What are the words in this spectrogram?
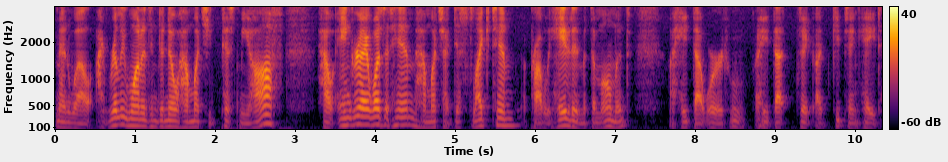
Manuel. I really wanted him to know how much he'd pissed me off, how angry I was at him, how much I disliked him. I probably hated him at the moment. I hate that word. Ooh, I hate that. Thing. I keep saying hate.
